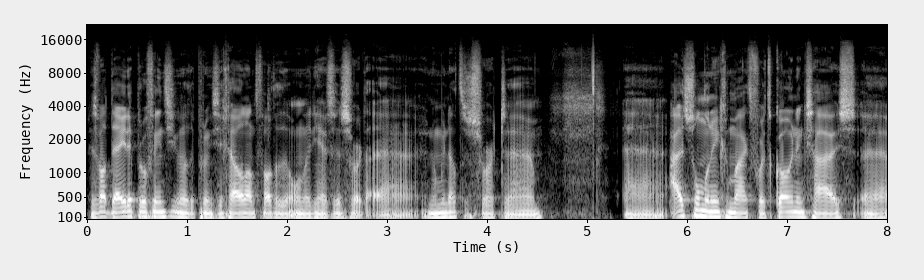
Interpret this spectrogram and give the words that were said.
Dus wat deed de provincie? Want de provincie Gelderland valt eronder. Die heeft een soort, hoe noem je dat? Een soort... Uh, uitzondering gemaakt voor het Koningshuis. Uh,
